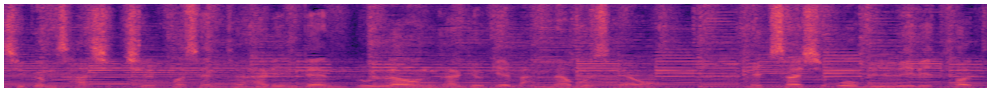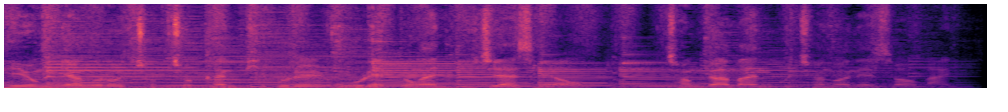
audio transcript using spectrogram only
지금 47% 할인된 놀라운 가격에 만나보세요. 145ml 대용량으로 촉촉한 피부를 오랫동안 유지하세요. 정가 19,000원에서 만...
